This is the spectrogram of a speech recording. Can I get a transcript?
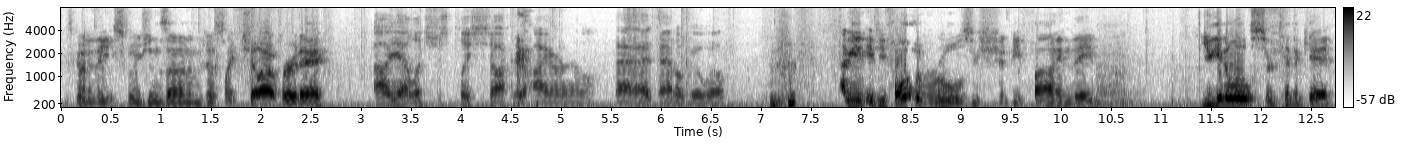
Let's go to the exclusion zone and just like chill out for a day. Oh yeah, let's just play soccer IRL. That, that that'll go well. I mean, if you follow the rules, you should be fine. They, you get a little certificate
